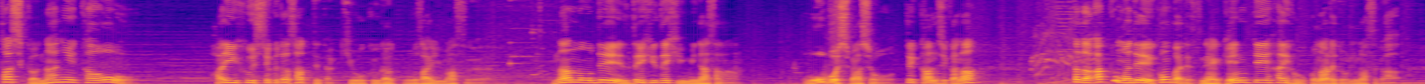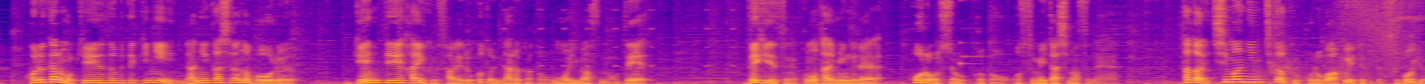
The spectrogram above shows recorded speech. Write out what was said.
確か何かを配布してくださってた記憶がございます。なので、ぜひぜひ皆さん、応募しましょうって感じかな。ただ、あくまで今回ですね、限定配布行われておりますが、これからも継続的に何かしらのボール、限定配布されることになるかと思いますので、ぜひですね、このタイミングでフォローしておくことをお勧めいたしますね。ただ、1万人近くフォロワー増えてるってすごいよ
